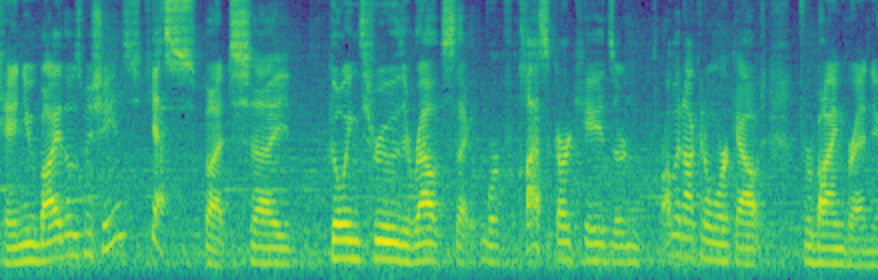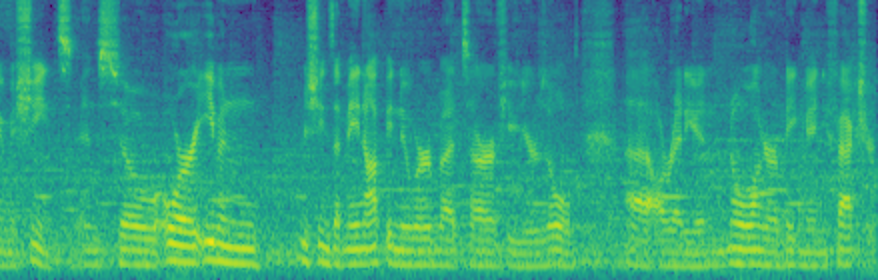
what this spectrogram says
can you buy those machines? Yes, but uh, going through the routes that work for classic arcades are probably not going to work out for buying brand new machines, and so or even machines that may not be newer but are a few years old uh, already and no longer being manufactured.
